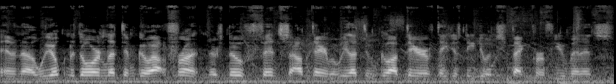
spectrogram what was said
And uh, we open the door and let them go out front. There's no fence out there, but we let them go out there if they just need to inspect for a few minutes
